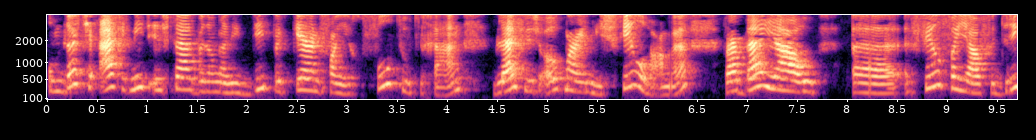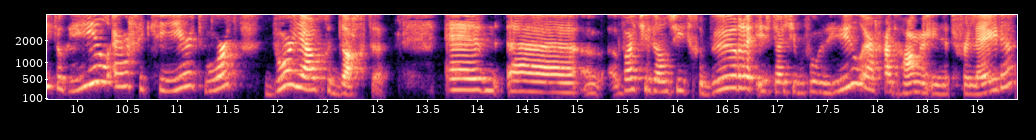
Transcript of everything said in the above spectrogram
Omdat je eigenlijk niet in staat bent om naar die diepe kern van je gevoel toe te gaan, blijf je dus ook maar in die schil hangen, waarbij jou, uh, veel van jouw verdriet ook heel erg gecreëerd wordt door jouw gedachten. En uh, wat je dan ziet gebeuren is dat je bijvoorbeeld heel erg gaat hangen in het verleden.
